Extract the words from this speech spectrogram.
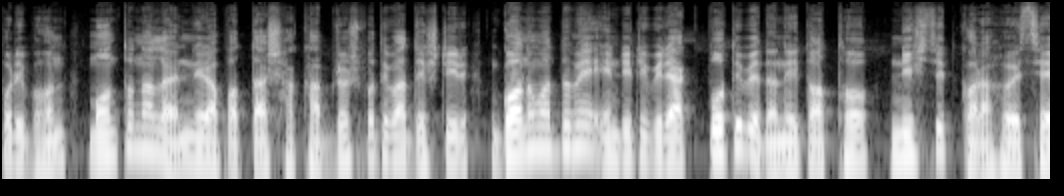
পরিবহন মন্ত্রণালয়ের নিরাপত্তা শাখা। বৃহস্পতিবার দেশটির গণমাধ্যমে এনডিটিভির এক প্রতিবেদনে তথ্য নিশ্চিত করা হয়েছে।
